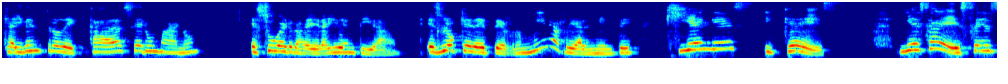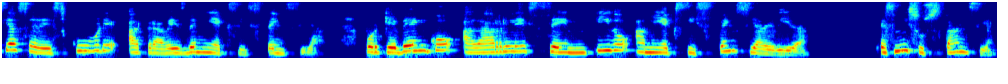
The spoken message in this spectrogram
que hay dentro de cada ser humano es su verdadera identidad. Es lo que determina realmente quién es y qué es. Y esa esencia se descubre a través de mi existencia, porque vengo a darle sentido a mi existencia de vida. Es mi sustancia.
